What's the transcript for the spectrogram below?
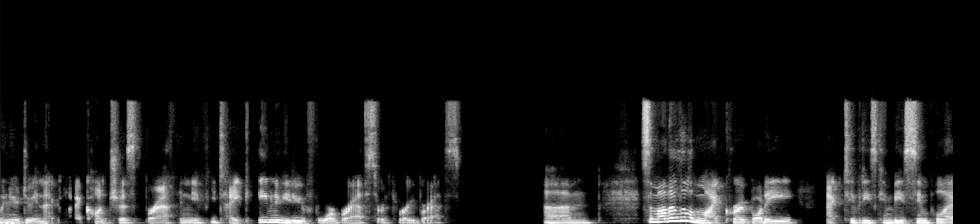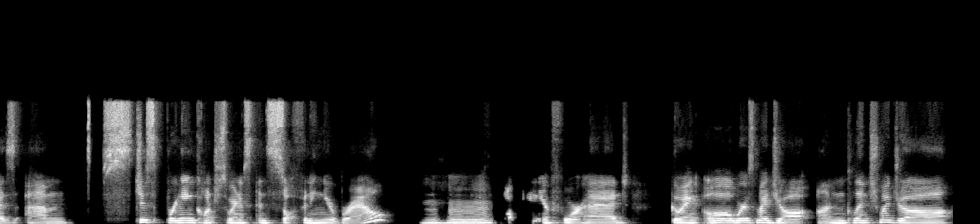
when you're mm. doing that kind of conscious breath. And if you take, even if you do four breaths or three breaths, um, some other little micro body activities can be as simple as um, just bringing conscious awareness and softening your brow, mm-hmm. your forehead, going, oh, where's my jaw? Unclench my jaw.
